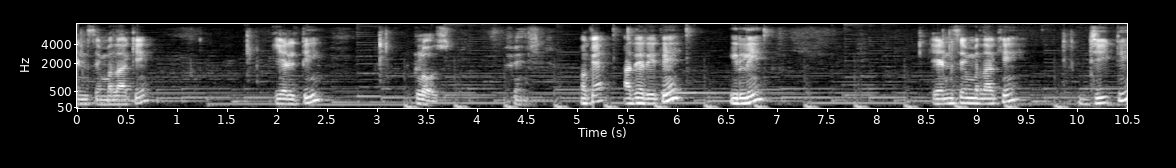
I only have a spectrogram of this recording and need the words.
ಎಂಡ್ ಸಿಂಬಲ್ ಹಾಕಿ L T close finish okay ಅದೇ ರೀತಿ, ಇಲ್ಲಿ ಎಂಡ್ ಸಿಂಬಲ್ ಹಾಕಿ ಜಿ ಟಿ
